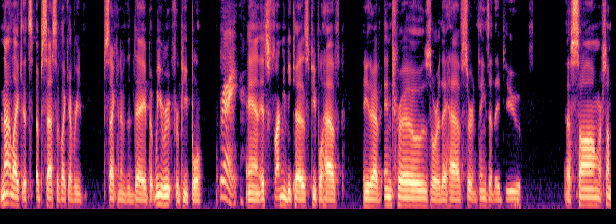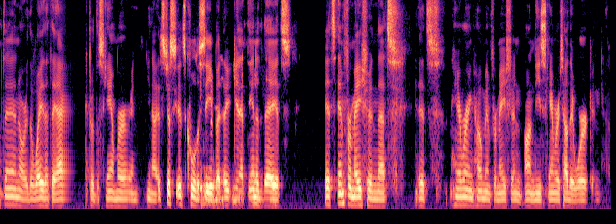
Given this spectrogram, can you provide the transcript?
Not like it's obsessive, like every second of the day, but we root for people right. and it's funny because people have they either have intros or they have certain things that they do a song or something or the way that they act with the scammer and you know it's just it's cool to see but again at the end of the day it's it's information that's it's hammering home information on these scammers how they work and how to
